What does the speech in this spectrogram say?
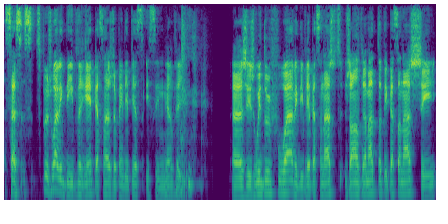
ça, tu peux jouer avec des vrais personnages de pain d'épices et c'est merveilleux. Euh, j'ai joué deux fois avec des vrais personnages. Genre, vraiment, tous tes personnages, c'est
